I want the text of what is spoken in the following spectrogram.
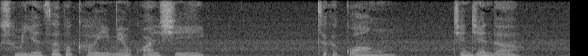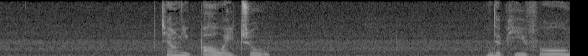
什么颜色都可以，没有关系。这个光渐渐的将你包围住，你的皮肤，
